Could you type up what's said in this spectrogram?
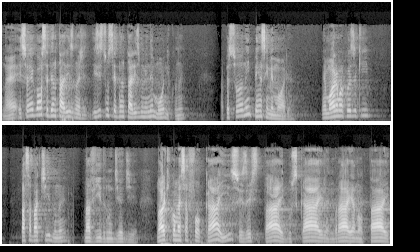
Né? Isso é igual ao sedentarismo. Né? Existe um sedentarismo mnemônico. Né? A pessoa nem pensa em memória. Memória é uma coisa que passa batido né? na vida, no dia a dia. Na hora que começa a focar isso, exercitar, e buscar, e lembrar, e anotar. E...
